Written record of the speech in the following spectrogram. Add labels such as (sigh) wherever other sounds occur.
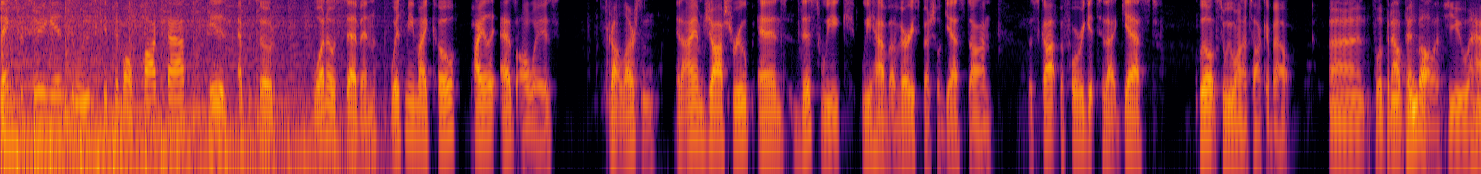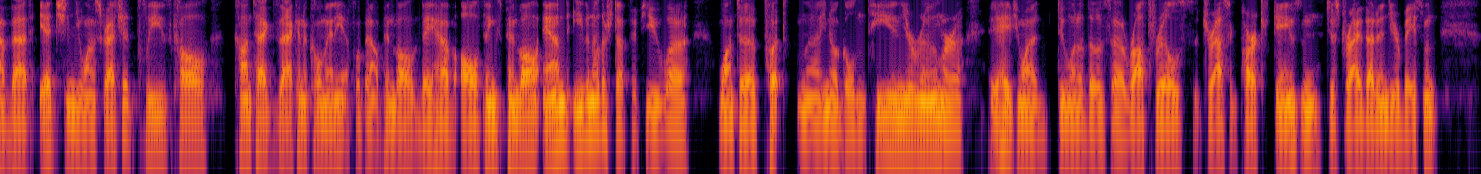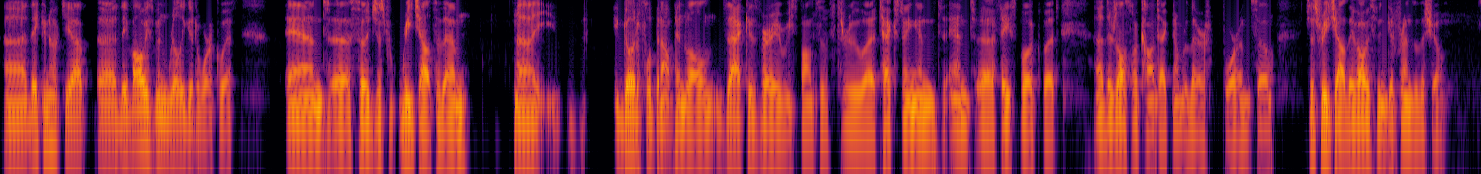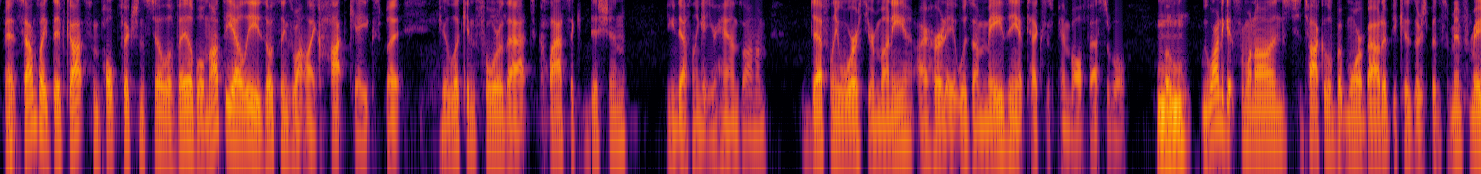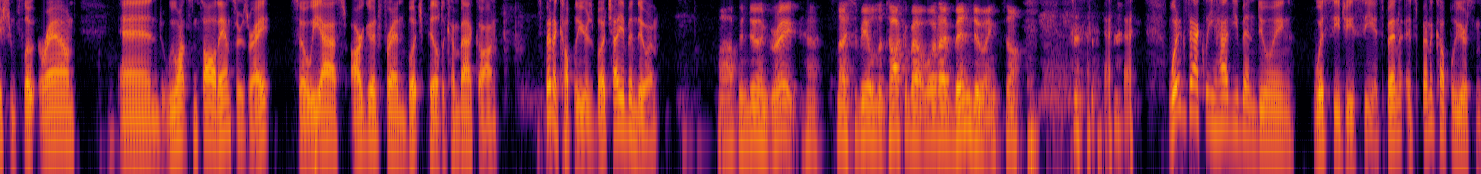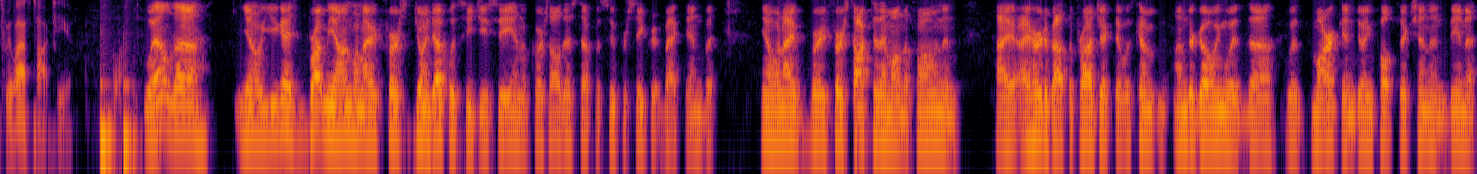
Thanks for tuning in to the Loser Kid Pinball Podcast. It is episode 107. With me, my co pilot, as always, Scott Larson. And I am Josh Roop. And this week, we have a very special guest on. But, Scott, before we get to that guest, who else do we want to talk about? Uh, flipping out pinball. If you have that itch and you want to scratch it, please call contact Zach and Nicole Manny at Flipping Out Pinball. They have all things pinball and even other stuff. If you uh, want to put uh, you know a golden tee in your room or a, hey if you want to do one of those uh, raw thrills jurassic park games and just drive that into your basement uh, they can hook you up. Uh, they've always been really good to work with. And uh, so just reach out to them. Uh, go to flipping out pinball. Zach is very responsive through texting and and facebook but there's also a contact number there for him. So just reach out. They've always been good friends of the show and it sounds like they've got some Pulp Fiction still available. Not the LEs; those things want like hotcakes. But if you're looking for that classic edition, you can definitely get your hands on them. Definitely worth your money. I heard it was amazing at Texas Pinball Festival. Mm-hmm. But we want to get someone on to talk a little bit more about it because there's been some information floating around, and we want some solid answers, right? So we asked our good friend Butch Peel to come back on. It's been a couple years, Butch. How you been doing? I've been doing great. (laughs) It's nice to be able to talk about what I've been doing. So, (laughs) what exactly have you been doing with CGC? It's been it's been a couple years since we last talked to you. Well, uh, you know, you guys brought me on when I first joined up with CGC, and of course, all this stuff was super secret back then. But you know, when I very first talked to them on the phone, and I, I heard about the project that was come undergoing with uh, with Mark and doing Pulp Fiction and being a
